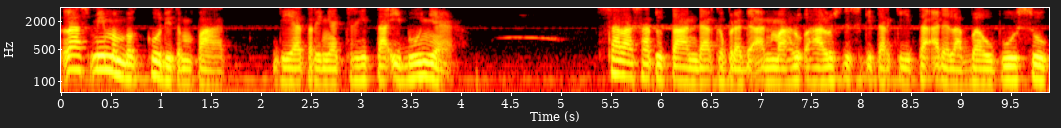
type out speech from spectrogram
Lasmi membeku di tempat. Dia teringat cerita ibunya. Salah satu tanda keberadaan makhluk halus di sekitar kita adalah bau busuk.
